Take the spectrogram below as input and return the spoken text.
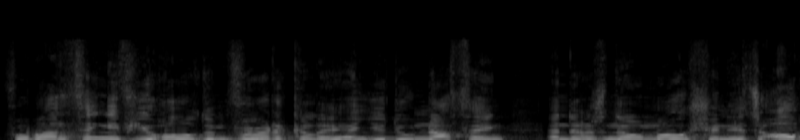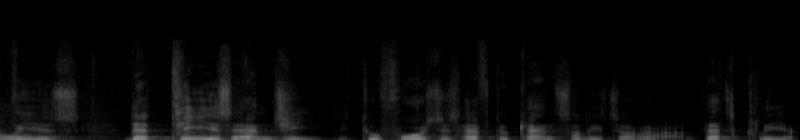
For one thing, if you hold them vertically and you do nothing and there is no motion, it's obvious that T is mg. The two forces have to cancel each other out. That's clear.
